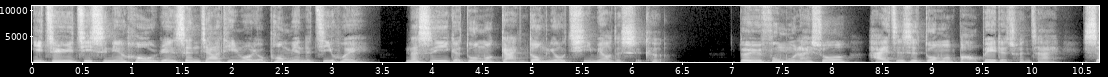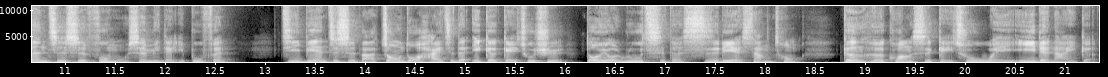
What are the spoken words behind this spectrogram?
以至于几十年后，原生家庭若有碰面的机会，那是一个多么感动又奇妙的时刻。对于父母来说，孩子是多么宝贝的存在。甚至是父母生命的一部分，即便只是把众多孩子的一个给出去，都有如此的撕裂伤痛，更何况是给出唯一的那一个。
